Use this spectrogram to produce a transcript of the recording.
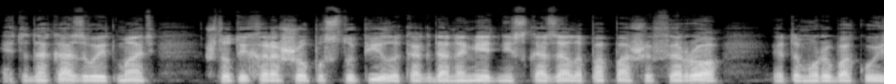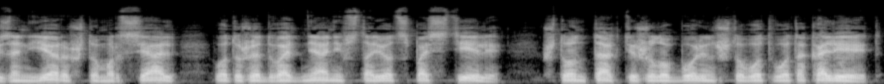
Это доказывает мать, что ты хорошо поступила, когда на медне сказала папаше Ферро, этому рыбаку из Аньера, что Марсиаль вот уже два дня не встает с постели, что он так тяжело болен, что вот-вот околеет.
